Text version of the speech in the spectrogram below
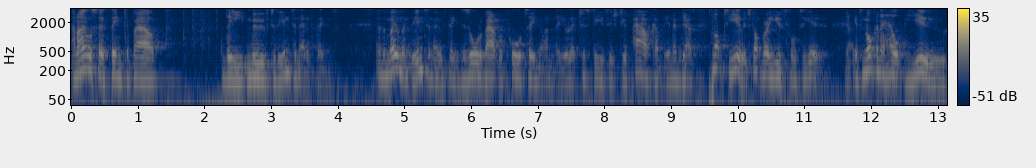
And I also think about the move to the Internet of Things. At the moment, the Internet of Things is all about reporting, I don't know, your electricity usage to your power company and everything Yeah. else. Not to you. It's not very useful to you. Yeah. It's not going to help you.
